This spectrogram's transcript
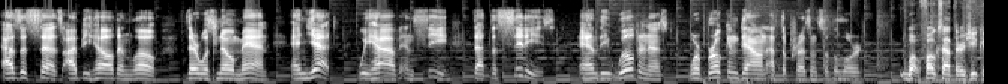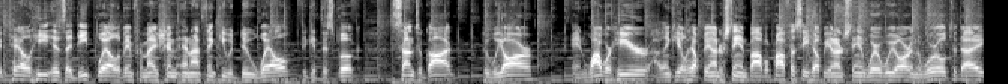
As it says, I beheld and lo, there was no man. And yet we have and see that the cities and the wilderness were broken down at the presence of the Lord. Well, folks out there, as you can tell, he is a deep well of information, and I think you would do well to get this book, Sons of God, Who We Are, and Why We're Here. I think he'll help you understand Bible prophecy, help you understand where we are in the world today.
